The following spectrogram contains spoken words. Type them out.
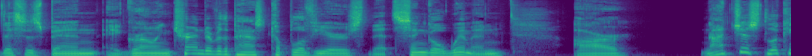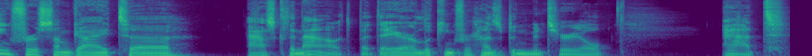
this has been a growing trend over the past couple of years that single women are not just looking for some guy to ask them out, but they are looking for husband material at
